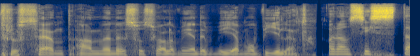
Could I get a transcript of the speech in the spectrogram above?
procent använder sociala medier via mobilen. Och de sista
